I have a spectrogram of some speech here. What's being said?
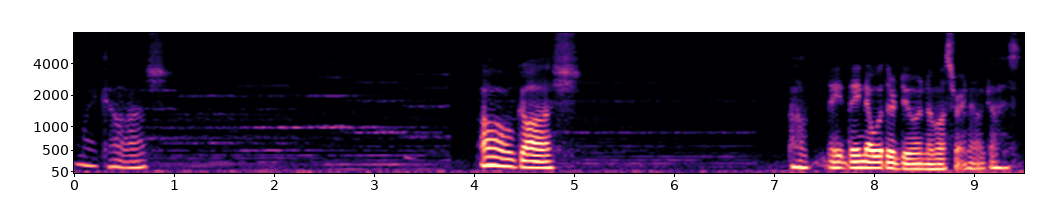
my gosh. Oh gosh. Oh, they, they know what they're doing to us right now, guys.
